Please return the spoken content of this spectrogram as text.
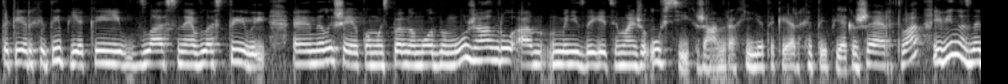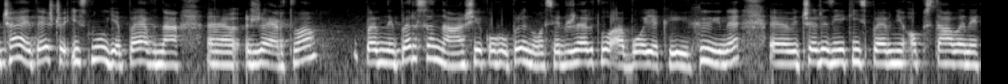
Такий архетип, який власне властивий е, не лише якомусь певному одному жанру, а мені здається, майже у всіх жанрах є такий архетип, як жертва, і він означає те, що існує певна е, жертва. Певний персонаж, якого приносять в жертву, або який гине е, через якісь певні обставини,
